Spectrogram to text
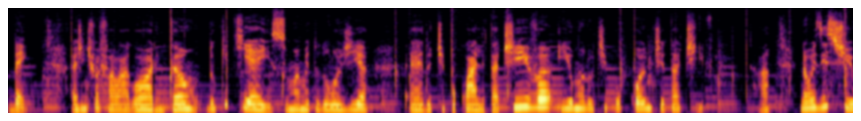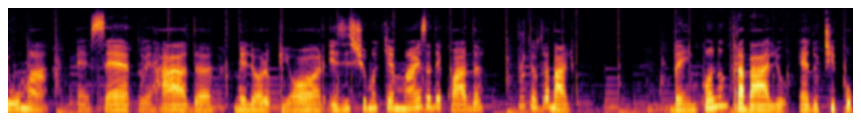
Bem, a gente vai falar agora, então, do que, que é isso, uma metodologia é, do tipo qualitativa e uma do tipo quantitativa. Tá? Não existe uma é, certa ou errada, melhor ou pior, existe uma que é mais adequada para o teu trabalho. Bem, quando um trabalho é do tipo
